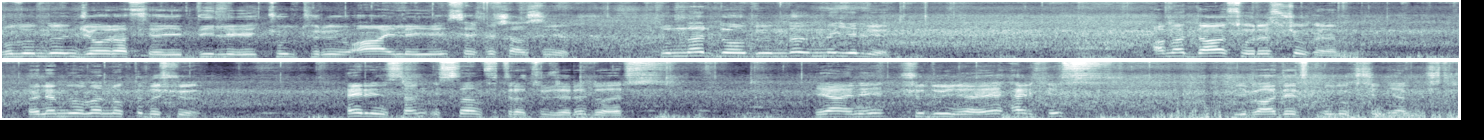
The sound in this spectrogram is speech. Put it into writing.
Bulunduğun coğrafyayı, dili, kültürü, aileyi seçme şansın yok. Bunlar doğduğunda önüne geliyor. Ama daha sonrası çok önemli. Önemli olan nokta da şu. Her insan İslam fıtratı üzere doğar. Yani şu dünyaya herkes ibadet kulluk için gelmiştir.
